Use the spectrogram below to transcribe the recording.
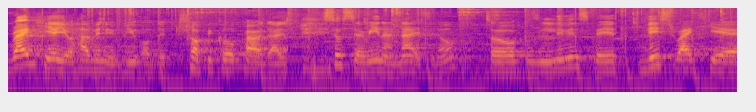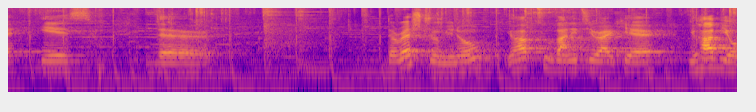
right here you're having a view of the tropical paradise. It's so serene and nice, you know? So living space. This right here is the, the restroom, you know? You have two vanity right here. You have your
